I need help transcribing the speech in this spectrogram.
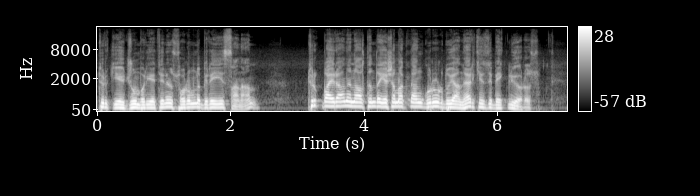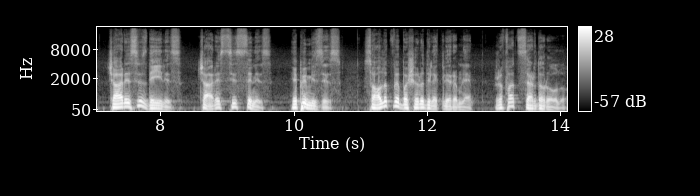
Türkiye Cumhuriyeti'nin sorumlu bireyi sanan, Türk bayrağının altında yaşamaktan gurur duyan herkesi bekliyoruz. Çaresiz değiliz. Çare sizsiniz. Hepimiziz. Sağlık ve başarı dileklerimle. Rıfat Serdaroğlu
